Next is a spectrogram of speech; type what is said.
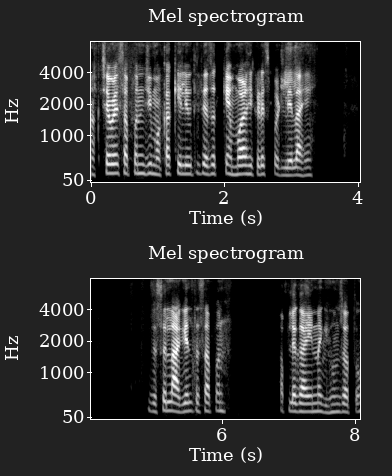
मागच्या वेळेस आपण जी मका केली होती त्याचं केंबाळ इकडेच पडलेलं आहे. जसं लागेल तसं आपण आपल्या गायींना घेऊन जातो.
